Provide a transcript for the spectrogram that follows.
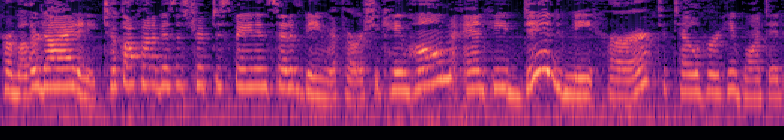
Her mother died and he took off on a business trip to Spain instead of being with her. She came home and he did meet her to tell her he wanted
